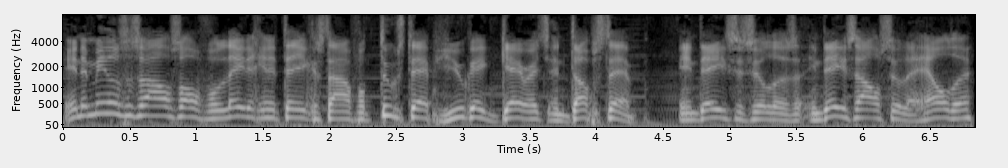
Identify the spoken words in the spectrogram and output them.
In de middelste zaal zal volledig in het teken staan van two-step, UK garage en dubstep. In deze, zullen, in deze zaal zullen helden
